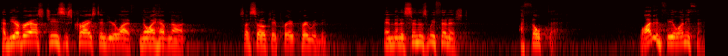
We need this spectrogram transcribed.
Have you ever asked Jesus Christ into your life? No, I have not. So I said, Okay, pray, pray with me. And then as soon as we finished, I felt that. Well, I didn't feel anything,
